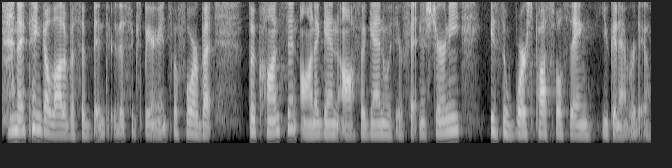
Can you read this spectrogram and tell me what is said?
And I think a lot of us have been through this experience before, but the constant on again, off again with your fitness journey is the worst possible thing you can ever do.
